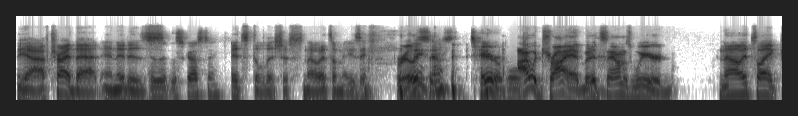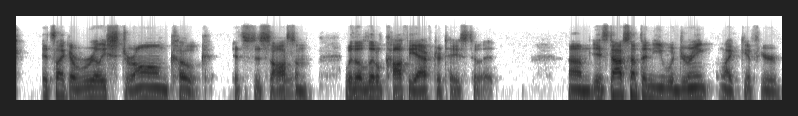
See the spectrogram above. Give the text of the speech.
yeah, I've tried that, and it is, Is it disgusting? it's delicious. No, it's amazing. Really? Sounds terrible. I would try it, but it sounds weird. No, it's like it's like a really strong Coke. It's just awesome with a little coffee aftertaste to it. Um, it's not something you would drink like if you're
